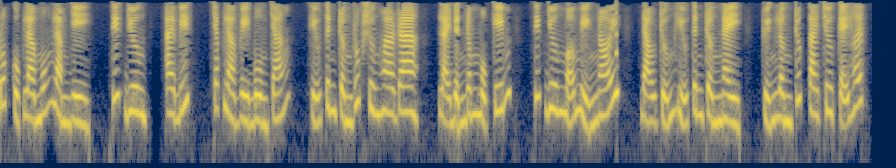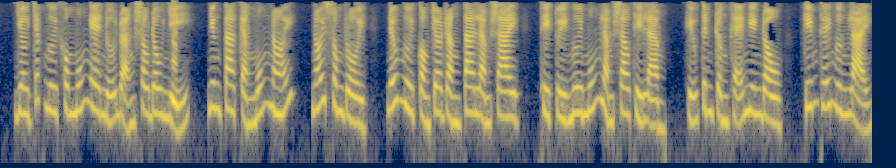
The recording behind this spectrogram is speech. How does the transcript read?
rốt cuộc là muốn làm gì, Tiết Dương, ai biết, chắc là vì buồn chán, hiểu tinh trần rút sương hoa ra, lại định đâm một kiếm, Tiết Dương mở miệng nói, đạo trưởng hiểu tinh trần này, chuyện lần trước ta chưa kể hết, giờ chắc ngươi không muốn nghe nửa đoạn sau đâu nhỉ, nhưng ta càng muốn nói, nói xong rồi, nếu ngươi còn cho rằng ta làm sai, thì tùy ngươi muốn làm sao thì làm, hiểu tinh trần khẽ nghiêng đầu, kiếm thế ngưng lại,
